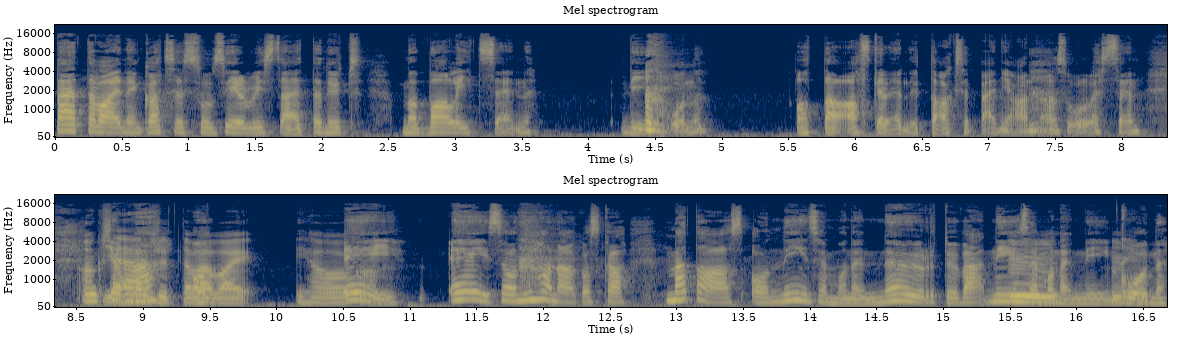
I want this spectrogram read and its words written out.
päättäväinen katse sun silmissä, että nyt mä valitsen niin kun, ottaa askeleen nyt taaksepäin ja annan sulle sen. Onko se ärsyttävää on... vai ihan ok? Ei, ei, se on ihanaa, koska mä taas on niin semmoinen nöyrtyvä, niin mm, semmoinen niin kuin, mm.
